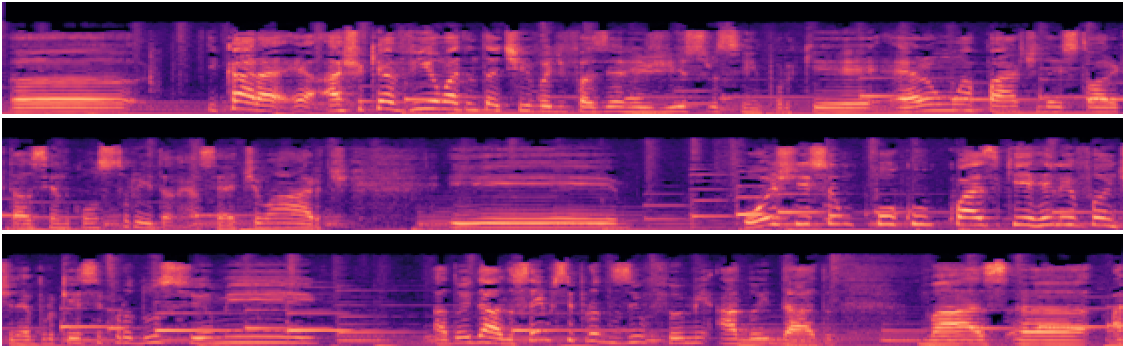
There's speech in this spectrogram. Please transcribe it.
Uh, e cara, é, acho que havia uma tentativa de fazer registro sim, porque era uma parte da história que estava sendo construída, né? A sétima arte. E hoje isso é um pouco quase que irrelevante, né? Porque se produz filme adoidado. Sempre se produziu filme adoidado mas uh, a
